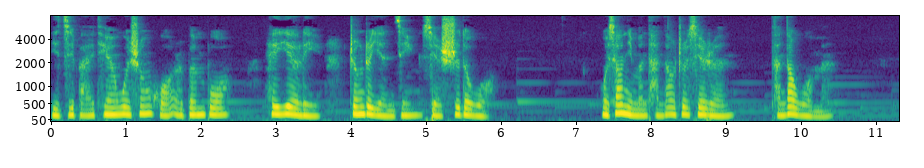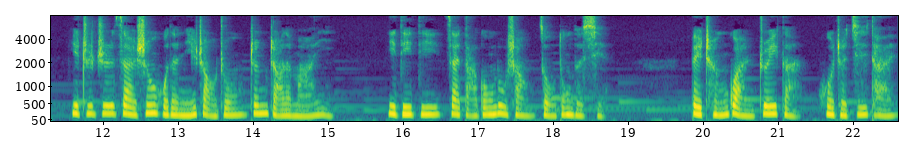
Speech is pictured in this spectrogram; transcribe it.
以及白天为生活而奔波，黑夜里睁着眼睛写诗的我。我向你们谈到这些人，谈到我们，一只只在生活的泥沼中挣扎的蚂蚁，一滴滴在打工路上走动的血，被城管追赶或者机台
